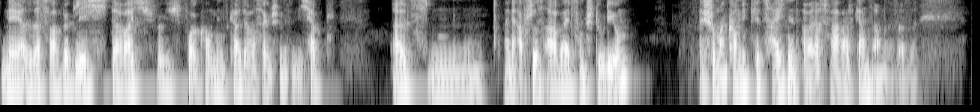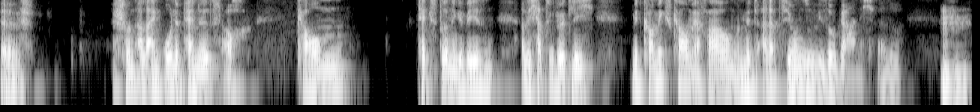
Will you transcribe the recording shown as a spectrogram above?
Nee, also das war wirklich, da war ich wirklich vollkommen ins kalte Wasser geschmissen. Ich habe als mh, mm, meine Abschlussarbeit vom Studium schon mal einen Comic gezeichnet, aber das war was ganz anderes. Also äh, schon allein ohne Panels auch kaum Text drinne gewesen. Also ich hatte wirklich mit Comics kaum Erfahrung und mit Adaptionen sowieso gar nicht. Also mhm.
